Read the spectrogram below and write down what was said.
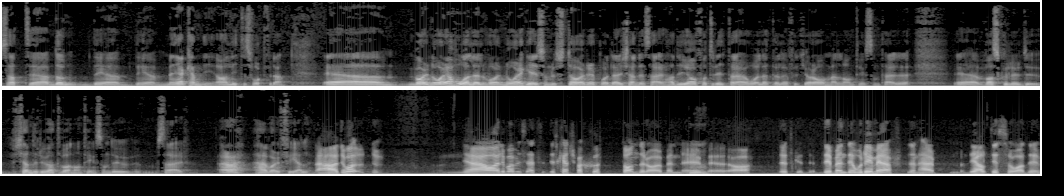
Så att eh, de, det, det, men jag kan, jag har lite svårt för det. Eh, var det några hål eller var det några grejer som du störde dig på? Där du kände så här, hade jag fått rita det här hålet eller fått göra om eller någonting sånt där. Eh, vad skulle du, kände du att det var någonting som du så här, äh, här var det fel? Ja, det var, ja, det var det kanske var 17 då, men eh, mm. ja. Det, det, men det, och det är mer den här, det är alltid så. Det,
